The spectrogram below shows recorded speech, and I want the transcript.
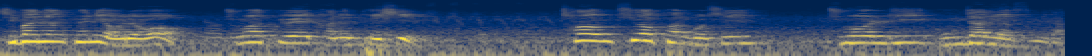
집안 형편이 어려워 중학교에 가는 대신 처음 취업한 곳이 주얼리 공장이었습니다.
